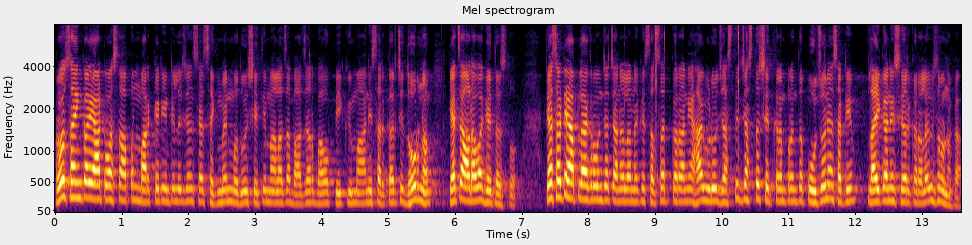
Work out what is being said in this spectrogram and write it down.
रोज सायंकाळी आठ वाजता आपण मार्केट इंटेलिजन्स या सेगमेंटमधून शेतीमालाचा बाजारभाव पीक विमा आणि सरकारची धोरणं याचा आढावा घेत असतो. त्यासाठी आपल्या अग्रवनच्या चॅनलला नक्की सबस्क्राईब करा आणि हा व्हिडिओ जास्तीत जास्त शेतकऱ्यांपर्यंत पोहोचवण्यासाठी लाईक आणि शेअर करायला विसरू नका.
